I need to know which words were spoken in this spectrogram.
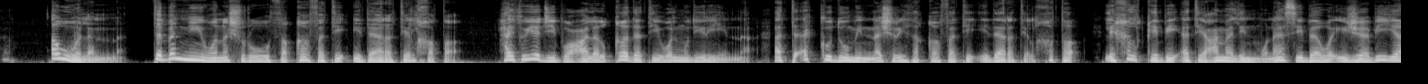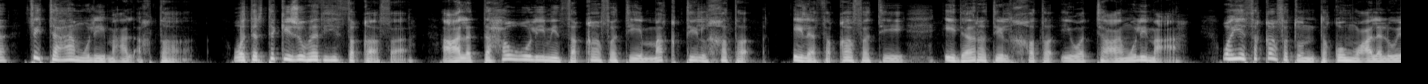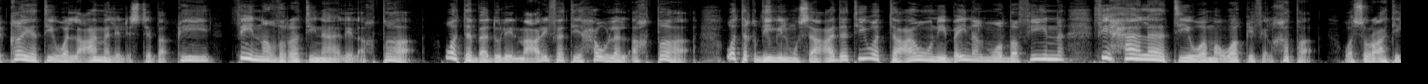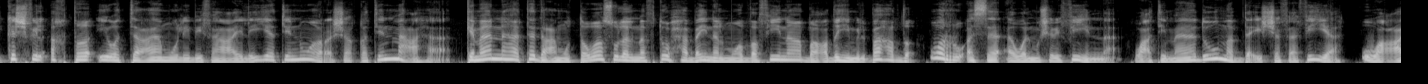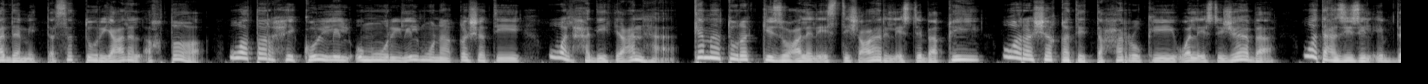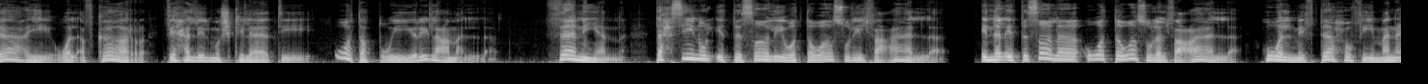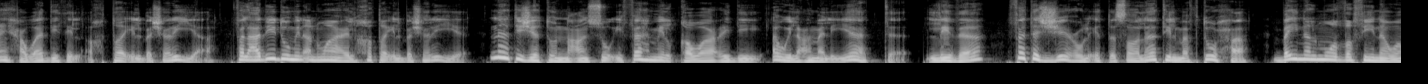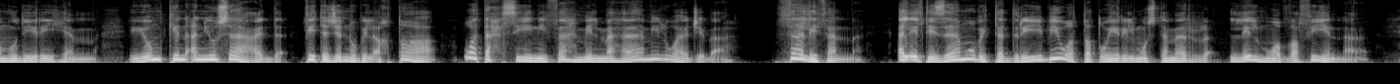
اولا تبني ونشر ثقافة إدارة الخطأ حيث يجب على القادة والمديرين التأكد من نشر ثقافة إدارة الخطأ لخلق بيئة عمل مناسبة وإيجابية في التعامل مع الأخطاء. وترتكز هذه الثقافة على التحول من ثقافة مقت الخطأ إلى ثقافة إدارة الخطأ والتعامل معه. وهي ثقافة تقوم على الوقاية والعمل الاستباقي في نظرتنا للأخطاء. وتبادل المعرفة حول الأخطاء وتقديم المساعدة والتعاون بين الموظفين في حالات ومواقف الخطأ وسرعة كشف الأخطاء والتعامل بفاعلية ورشاقة معها. كما أنها تدعم التواصل المفتوح بين الموظفين بعضهم البعض والرؤساء والمشرفين واعتماد مبدأ الشفافية وعدم التستر على الأخطاء. وطرح كل الأمور للمناقشة والحديث عنها كما تركز على الاستشعار الاستباقي ورشاقة التحرك والاستجابة وتعزيز الإبداع والأفكار في حل المشكلات وتطوير العمل. ثانيا تحسين الاتصال والتواصل الفعال. إن الاتصال والتواصل الفعال هو المفتاح في منع حوادث الأخطاء البشرية. فالعديد من أنواع الخطأ البشري ناتجة عن سوء فهم القواعد أو العمليات. لذا فتشجيع الاتصالات المفتوحة بين الموظفين ومديريهم يمكن أن يساعد في تجنب الأخطاء وتحسين فهم المهام الواجبة. ثالثا الالتزام بالتدريب والتطوير المستمر للموظفين.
